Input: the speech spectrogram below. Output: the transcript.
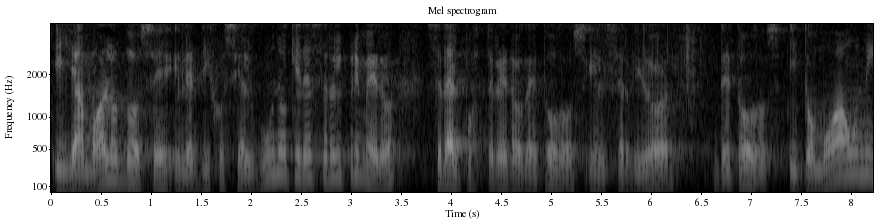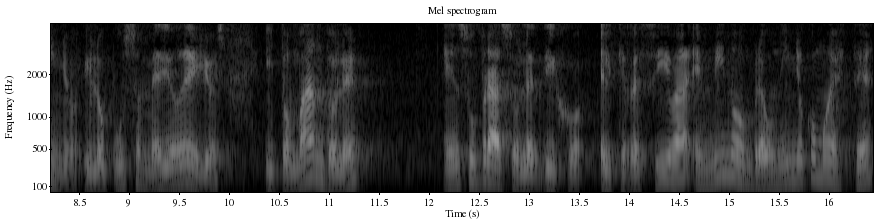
y llamó a los doce y les dijo, si alguno quiere ser el primero, será el postrero de todos y el servidor de todos. Y tomó a un niño y lo puso en medio de ellos, y tomándole en sus brazos les dijo, el que reciba en mi nombre a un niño como este,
